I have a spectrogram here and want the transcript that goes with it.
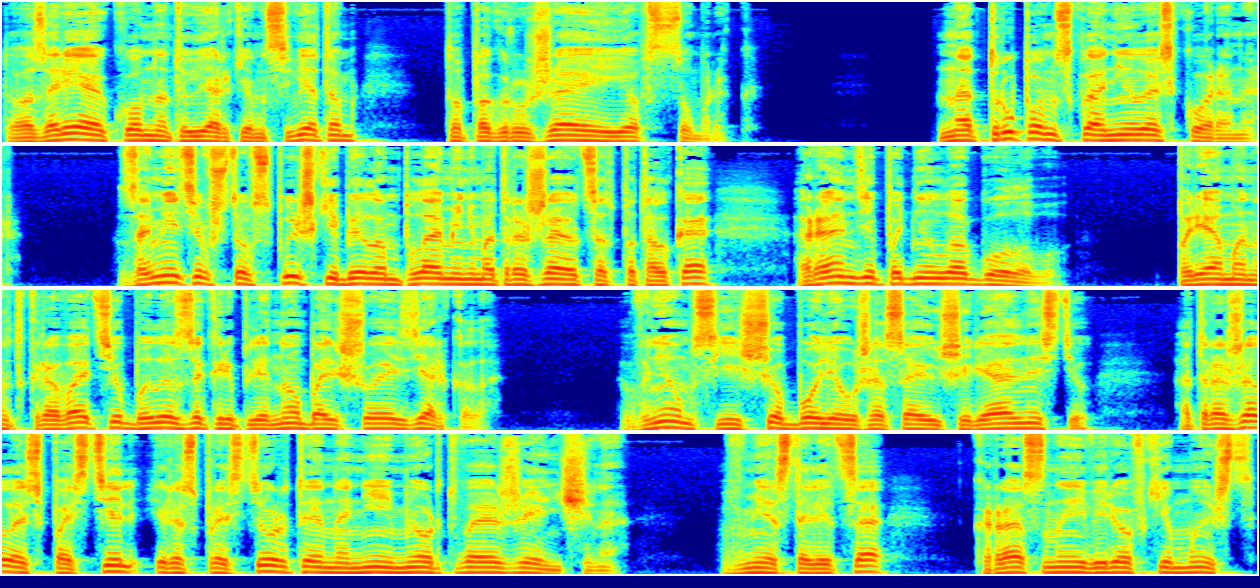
то озаряя комнату ярким светом, то погружая ее в сумрак. Над трупом склонилась коронер. Заметив, что вспышки белым пламенем отражаются от потолка, Ранди подняла голову. Прямо над кроватью было закреплено большое зеркало. В нем с еще более ужасающей реальностью отражалась постель и распростертая на ней мертвая женщина. Вместо лица — красные веревки мышц,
